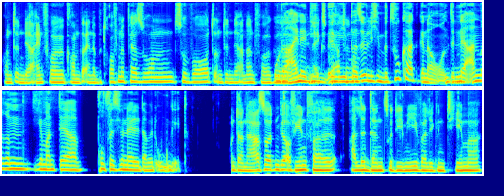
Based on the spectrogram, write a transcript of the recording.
Und in der einen Folge kommt eine betroffene Person zu Wort und in der anderen Folge. Oder eine, eine die irgendwie persönlichen Bezug hat, genau. Und in der anderen jemand, der professionell damit umgeht. Und danach sollten wir auf jeden Fall alle dann zu dem jeweiligen Thema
